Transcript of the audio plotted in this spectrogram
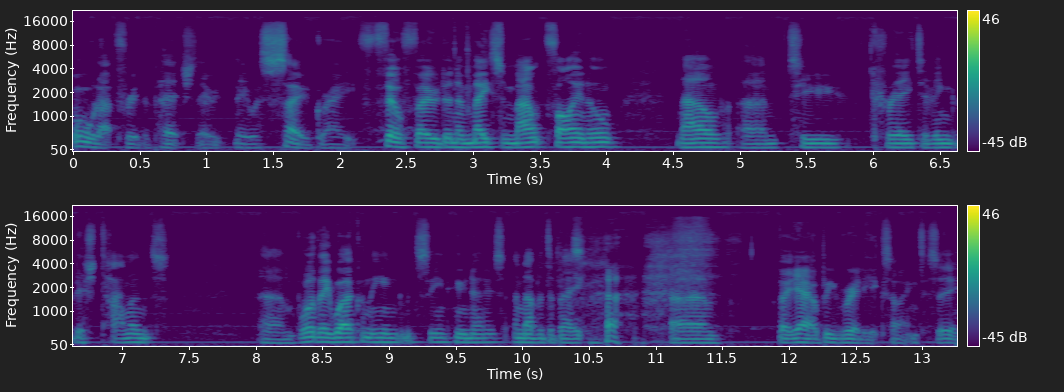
all up through the pitch, they they were so great. Phil Foden and Mason Mount final now, um, two creative English talents. Um, will they work on the England scene? Who knows? Another debate. um, but yeah, it'll be really exciting to see.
